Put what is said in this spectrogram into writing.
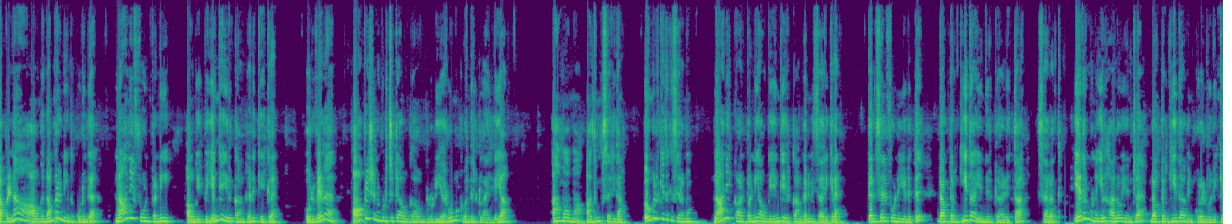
அப்படின்னா அவங்க நம்பரை நீங்க கொடுங்க. நானே போன் பண்ணி அவங்க இப்ப எங்க இருக்காங்கன்னு கேக்குறேன். ஒருவேளை ஆபரேஷன் முடிச்சிட்டு அவங்க அவங்களுடைய ரூமுக்கு வந்திருக்கலாம் இல்லையா? ஆமா ஆமா அதுவும் சரிதான். உங்களுக்கு எதுக்கு சிரமம்? நானே கால் பண்ணி அவங்க எங்க இருக்காங்கன்னு விசாரிக்கிறேன். தன் செல்போனை எடுத்து டாக்டர் கீதா என்னிற்கு அழைத்தார் சரத். எதிர்முனையில் ஹலோ என்ற டாக்டர் கீதாவின் குரல் ஒலிக்க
